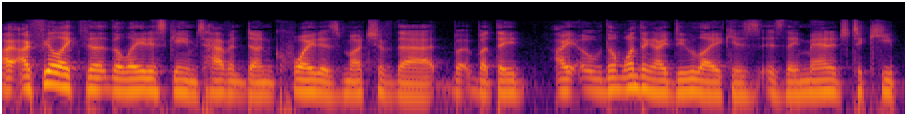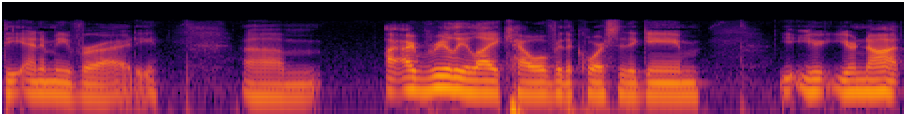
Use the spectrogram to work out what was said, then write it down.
I, I feel like the the latest games haven't done quite as much of that, but but they I the one thing I do like is is they managed to keep the enemy variety. Um, I, I really like how over the course of the game, you, you're not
